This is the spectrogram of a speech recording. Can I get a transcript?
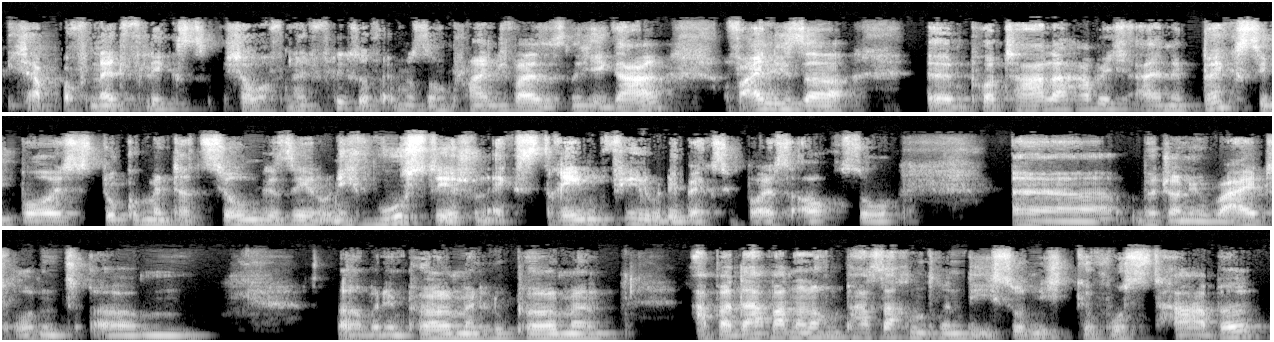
ich habe auf Netflix, ich habe auf Netflix, auf Amazon Prime, ich weiß es nicht, egal. Auf einem dieser äh, Portale habe ich eine Backstreet Boys Dokumentation gesehen und ich wusste ja schon extrem viel über die Backstreet Boys, auch so äh, über Johnny Wright und ähm, äh, über den Perlman, Lou Pearlman. Aber da waren dann noch ein paar Sachen drin, die ich so nicht gewusst habe.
